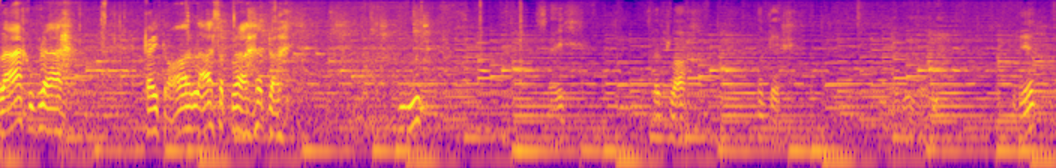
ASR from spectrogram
lá cũng ra cây cỏ lá sắp ra hết rồi ừ. See, ok. floor. Okay. Yeah.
